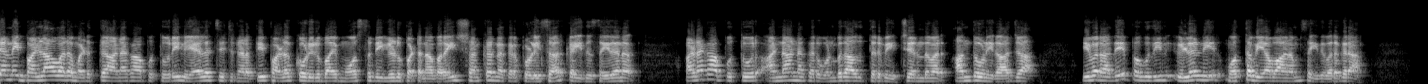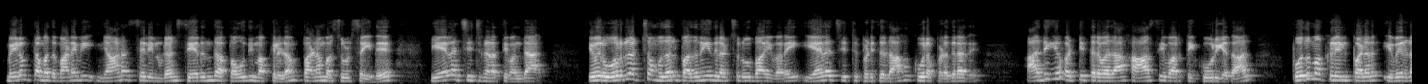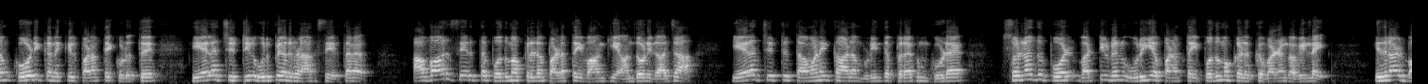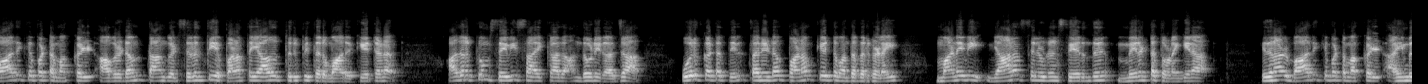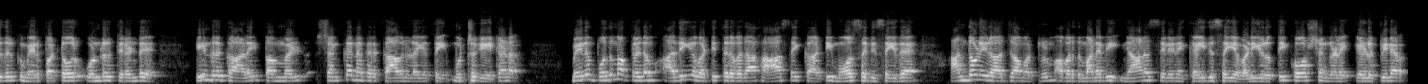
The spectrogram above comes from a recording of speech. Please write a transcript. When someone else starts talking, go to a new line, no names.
சென்னை பல்லாவரம் அடுத்த அனகாபுத்தூரில் ஏலச்சீட்டு நடத்தி பல கோடி ரூபாய் மோசடியில் ஈடுபட்ட நபரை சங்கர் நகர் போலீசார் கைது செய்தனர். அனகாபுத்தூர் அண்ணா நகர் ஒன்பதாவது தெருவைச் சேர்ந்தவர் அந்தோணி ராஜா. இவர் அதே பகுதியில் இளநீர் மொத்த வியாபாரம் செய்து வருகிறார். மேலும் தமது மனைவி ஞானசேலினுடன் சேர்ந்து அப்பகுதி மக்களிடம் பணம் வசூல் செய்து ஏலச்சீட்டு நடத்தி வந்தார். இவர் ஒரு லட்சம் முதல் பதினைந்து லட்சம் ரூபாய் வரை ஏலச்சீட்டு பிடித்ததாக கூறப்படுகிறது. அதிக வட்டி தருவதாக ஆசை வார்த்தை கூறியதால் பொதுமக்களில் பலர் இவரிடம் கோடிக்கணக்கில் பணத்தை கொடுத்து ஏலச்சீட்டில் உறுப்பினர்களாக சேர்த்தனர். அவ்வாறு சேர்த்த பொதுமக்களிடம் பணத்தை வாங்கிய அந்தோணி ராஜா ஏலச்சீட்டு தவணை காலம் முடிந்த பிறகும் கூட சொன்னது போல் வட்டியுடன் உரிய பணத்தை பொதுமக்களுக்கு வழங்கவில்லை. இதனால் பாதிக்கப்பட்ட மக்கள் அவரிடம் தாங்கள் செலுத்திய பணத்தையாவது திருப்பி தருமாறு கேட்டனர். அதற்கும் செவி சாய்க்காத அந்தோணி ராஜா ஒரு கட்டத்தில் தன்னிடம் பணம் கேட்டு வந்தவர்களை மனைவி ஞானசெல்லுடன் சேர்ந்து மிரட்டத் தொடங்கினார். இதனால் பாதிக்கப்பட்ட மக்கள் ஐம்பதற்கும் மேற்பட்டோர் ஒன்று திரண்டு இன்று காலை பம்மல் சங்கர் நகர் காவல் நிலையத்தை முற்றுகையிட்டனர். மேலும் பொதுமக்களிடம் அதிக வட்டி தருவதாக ஆசை காட்டி மோசடி செய்த அந்தோணி ராஜா மற்றும் அவரது மனைவி ஞானசேலனை கைது செய்ய வலியுறுத்தி கோஷங்களை எழுப்பினர்.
